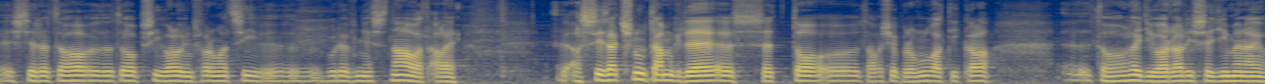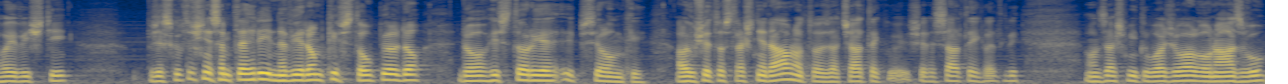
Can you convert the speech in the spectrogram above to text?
ještě do toho, do toho přívalu informací eh, bude vměstnávat, ale asi začnu tam, kde se to, eh, ta vaše promluva týkala tohohle divadla, když sedíme na jeho jevišti, protože skutečně jsem tehdy nevědomky vstoupil do, do historie Ypsilonky. Ale už je to strašně dávno, to je začátek 60. let, kdy Honza Šmít uvažoval o názvu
